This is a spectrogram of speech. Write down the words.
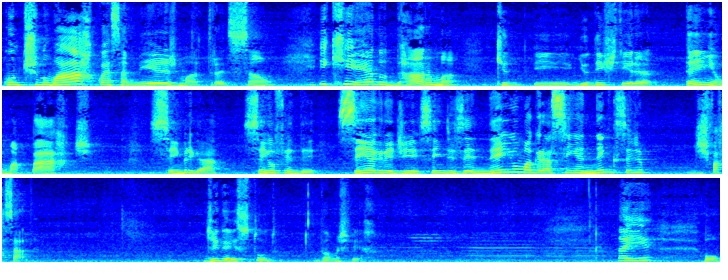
continuar com essa mesma tradição, e que é do Dharma que o Destira tenha uma parte, sem brigar, sem ofender, sem agredir, sem dizer nenhuma gracinha, nem que seja disfarçada. Diga isso tudo. Vamos ver. Aí, bom,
